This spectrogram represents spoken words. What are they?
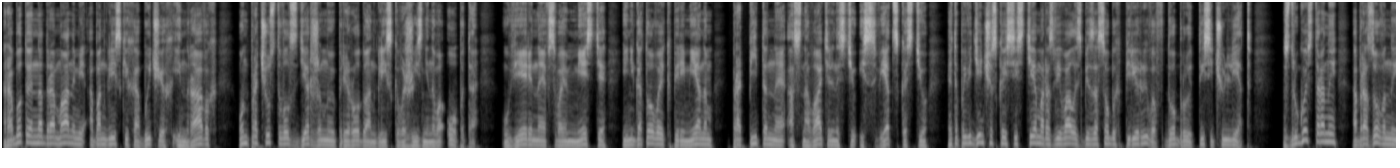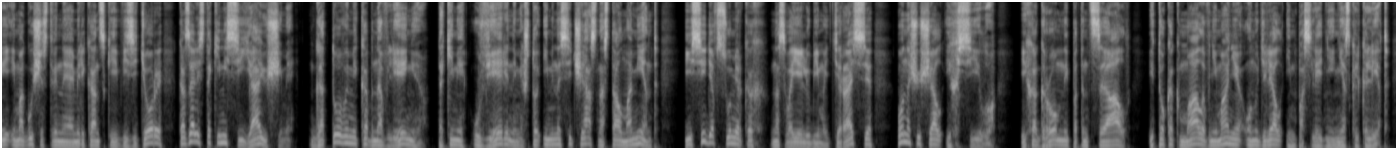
Работая над романами об английских обычаях и нравах, он прочувствовал сдержанную природу английского жизненного опыта, уверенная в своем месте и не готовая к переменам, пропитанная основательностью и светскостью, эта поведенческая система развивалась без особых перерывов добрую тысячу лет — с другой стороны, образованные и могущественные американские визитеры казались такими сияющими, готовыми к обновлению, такими уверенными, что именно сейчас настал момент, и, сидя в сумерках на своей любимой террасе, он ощущал их силу, их огромный потенциал и то, как мало внимания он уделял им последние несколько лет.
